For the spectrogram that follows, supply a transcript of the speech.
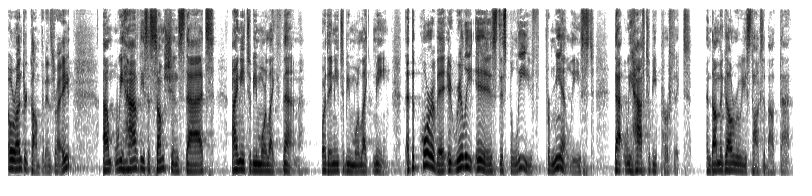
or underconfidence, right? Um, we have these assumptions that I need to be more like them or they need to be more like me. At the core of it, it really is this belief, for me at least, that we have to be perfect. And Don Miguel Ruiz talks about that.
